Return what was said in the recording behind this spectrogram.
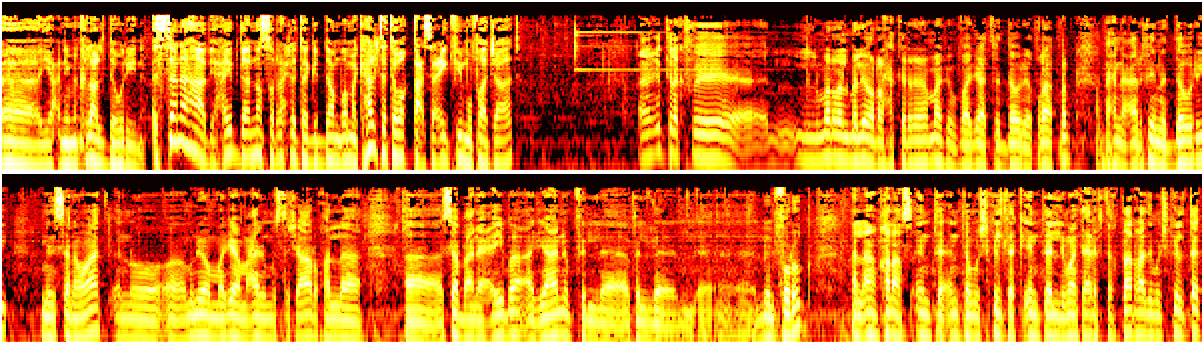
آه، يعني من خلال الدورين السنة هذه حيبدأ النصر رحلته قدام ضمك. هل تتوقع سعيد في مفاجآت؟ أنا قلت لك في المره المليون راح أكررها ما في مفاجآت في الدوري اطلاقا. إحنا عارفين الدوري من سنوات إنه آه، من يوم ما جاء معالي المستشار وخلى آه، سبعه لعيبة أجانب في في ال للفرق. الآن خلاص أنت أنت مشكلتك أنت اللي ما تعرف تختار هذه مشكلتك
